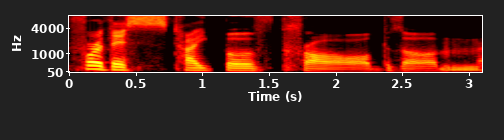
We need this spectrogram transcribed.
for this type of problem.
